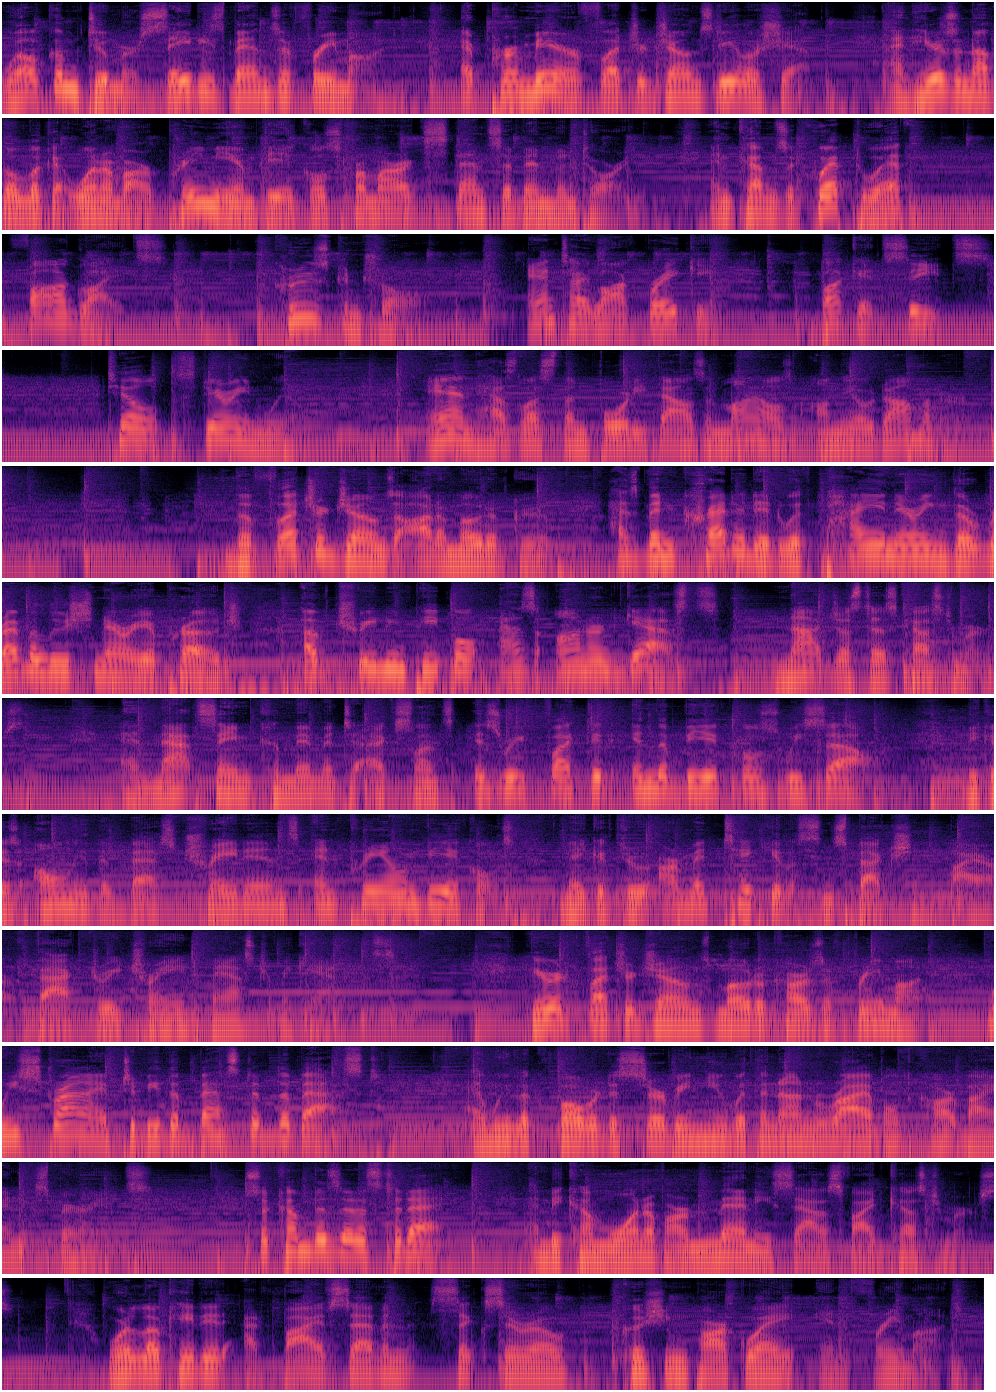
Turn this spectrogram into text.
Welcome to Mercedes Benz of Fremont, a premier Fletcher Jones dealership. And here's another look at one of our premium vehicles from our extensive inventory. And comes equipped with fog lights, cruise control, anti lock braking, bucket seats, tilt steering wheel, and has less than 40,000 miles on the odometer. The Fletcher Jones Automotive Group has been credited with pioneering the revolutionary approach of treating people as honored guests, not just as customers. And that same commitment to excellence is reflected in the vehicles we sell, because only the best trade ins and pre owned vehicles make it through our meticulous inspection by our factory trained master mechanics. Here at Fletcher Jones Motor Cars of Fremont, we strive to be the best of the best, and we look forward to serving you with an unrivaled car buying experience. So come visit us today and become one of our many satisfied customers. We're located at 5760 Cushing Parkway in Fremont.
